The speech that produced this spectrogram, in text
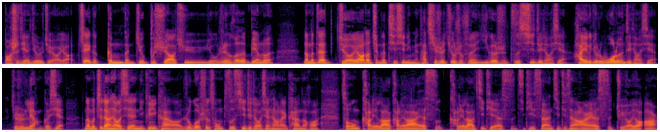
保时捷就是九幺幺，这个根本就不需要去有任何的辩论。那么在九幺幺的整个体系里面，它其实就是分一个是自吸这条线，还有一个就是涡轮这条线，就是两个线。那么这两条线你可以看啊，如果是从自吸这条线上来看的话，从卡雷拉、卡雷拉 S、卡雷拉 GTS、GT 三、GT 三 RS、九幺幺 R、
